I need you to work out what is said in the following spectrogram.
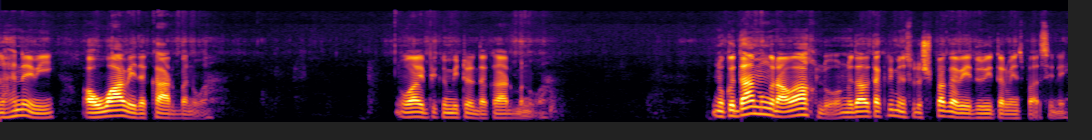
نه نوي او واوې د کاربن وه واوې پیکومیټر د کاربن وه نو که دا موږ راواخلو نو دا تقریبا سلو شپږ اوې د دوی ترمنځ فاصله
